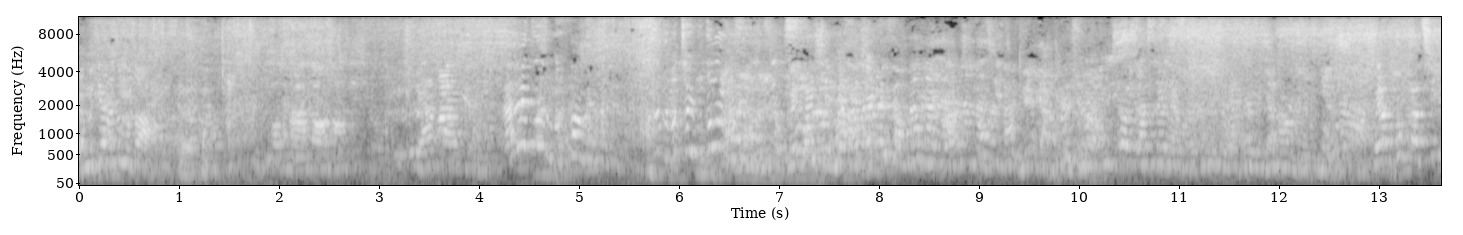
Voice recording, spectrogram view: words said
我们掉了这么多。哎，这怎么放的？这怎么吹不动啊？没关系，没关系，慢慢摇，慢慢摇，为什么？不要碰到气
